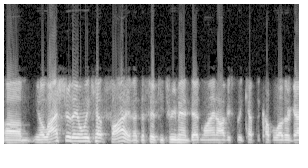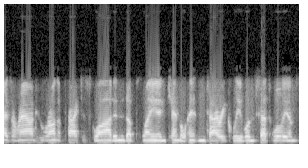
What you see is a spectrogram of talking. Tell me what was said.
Um, you know, last year they only kept five at the 53 man deadline. Obviously, kept a couple other guys around who were on the practice squad. Ended up playing Kendall Hinton, Tyree Cleveland, Seth Williams,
